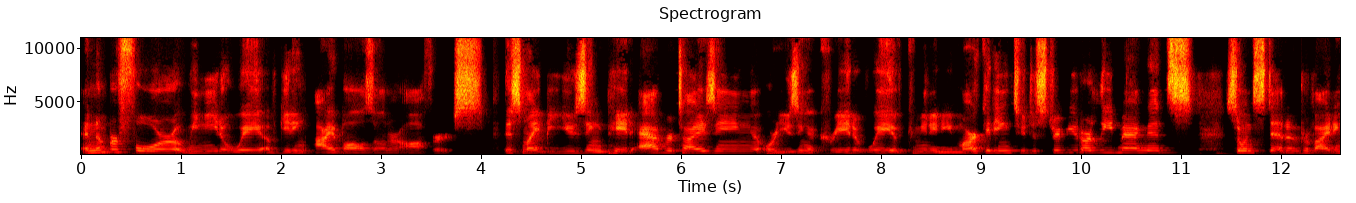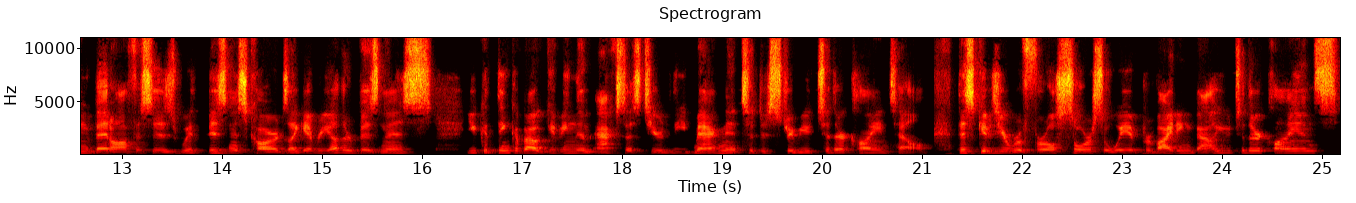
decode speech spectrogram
And number four, we need a way of getting eyeballs on our offers. This might be using paid advertising or using a creative way of community marketing to distribute our lead magnets. So instead of providing vet offices with business cards like every other business, you could think about giving them access to your lead magnet to distribute to their clientele. This gives your referral source a way of providing value to their clients.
